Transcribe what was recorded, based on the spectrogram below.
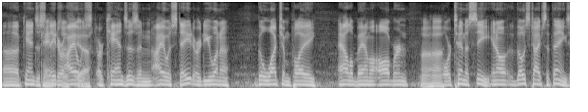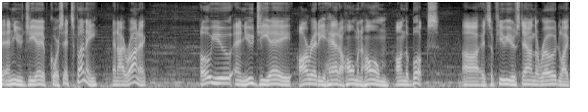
uh, Kansas, State or Iowa yeah. or Kansas and Iowa State, or do you want to go watch them play Alabama, Auburn, Uh-huh. or Tennessee? You know those types of things. And UGA, of course. It's funny and ironic. OU and UGA already had a home and home on the books. Uh, it's a few years down the road, like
